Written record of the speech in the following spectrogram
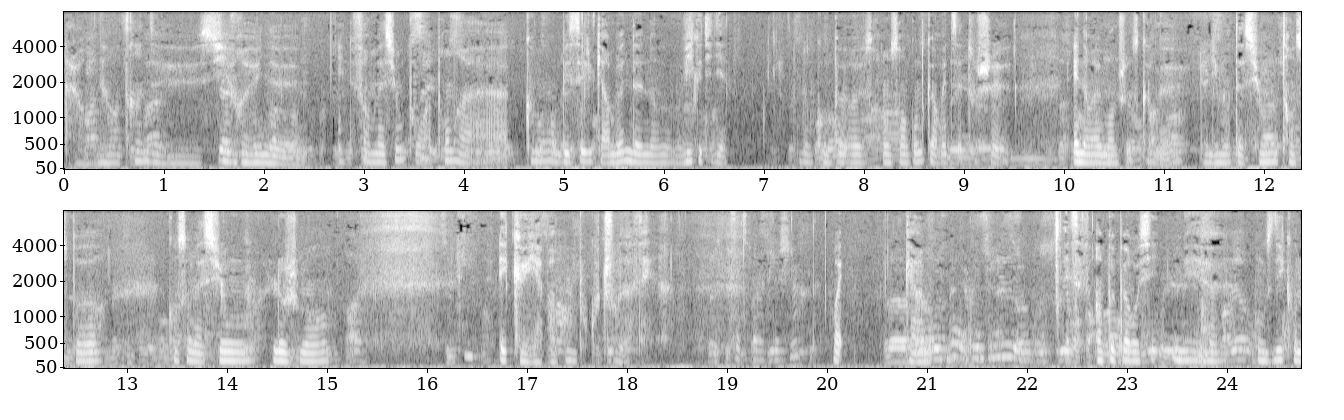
Alors on est en train de suivre une, une formation pour apprendre à comment baisser le carbone de nos vies quotidiennes. Donc on, peut, on se rend compte qu'en fait ça touche euh, énormément de choses comme euh, l'alimentation, le transport, consommation, logement, et qu'il y a vraiment beaucoup de choses à faire. Ça te fait réfléchir? Ouais, carrément. Et ça fait un peu peur aussi, mais euh, on se dit qu'on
